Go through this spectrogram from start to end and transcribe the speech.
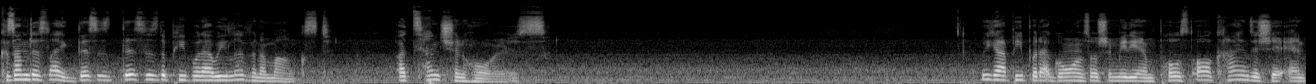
cuz I'm just like this is this is the people that we live in amongst attention whores. We got people that go on social media and post all kinds of shit. And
